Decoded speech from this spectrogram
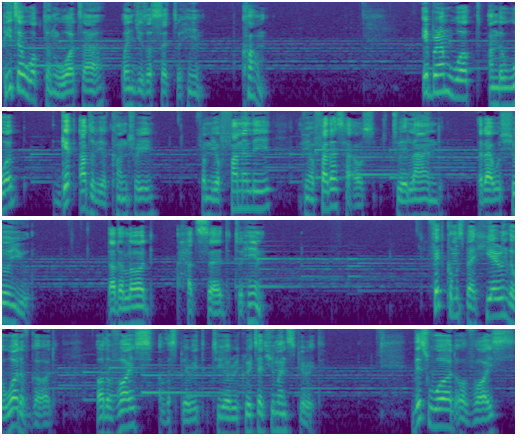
Peter walked on water when Jesus said to him, Come. Abraham walked on the word, Get out of your country, from your family, from your father's house, to a land that I will show you, that the Lord had said to him. Faith comes by hearing the word of God or the voice of the Spirit to your recreated human spirit. This word or voice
